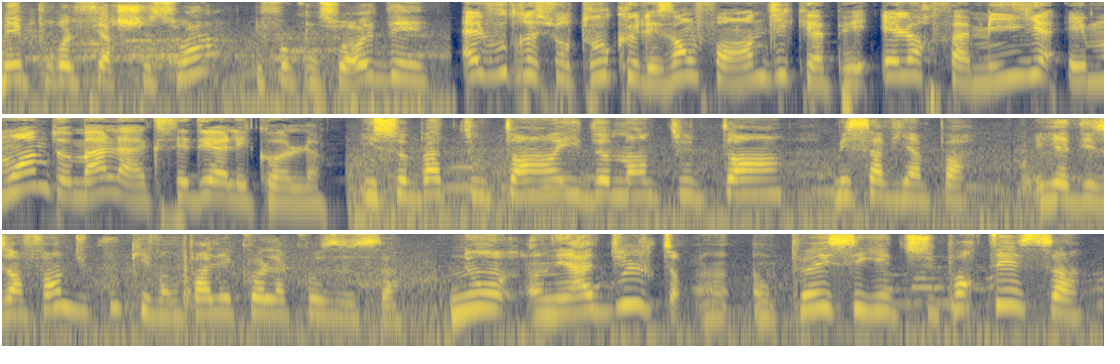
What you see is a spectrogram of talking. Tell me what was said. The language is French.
Mais pour le faire chez soi, il faut qu'on soit aidé. Elle voudrait surtout que les enfants handicapés et leurs familles aient moins de mal à accéder à l'école. Ils se battent tout le temps, ils demandent tout le temps, mais ça vient pas. Il y a des enfants du coup qui vont pas à l'école à cause de ça. Nous, on est adultes, on, on peut essayer de supporter ça,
